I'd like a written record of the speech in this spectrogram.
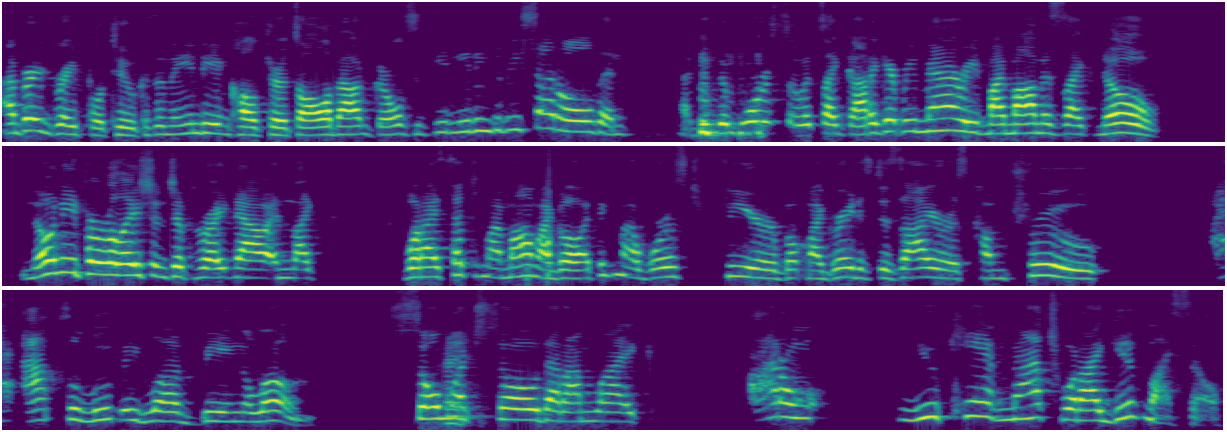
I'm very grateful too, because in the Indian culture, it's all about girls needing to be settled. And I've been divorced, so it's like gotta get remarried. My mom is like, no, no need for relationships right now. And like what I said to my mom, I go, I think my worst fear, but my greatest desire has come true. I absolutely love being alone. So much so that I'm like, I don't, you can't match what I give myself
